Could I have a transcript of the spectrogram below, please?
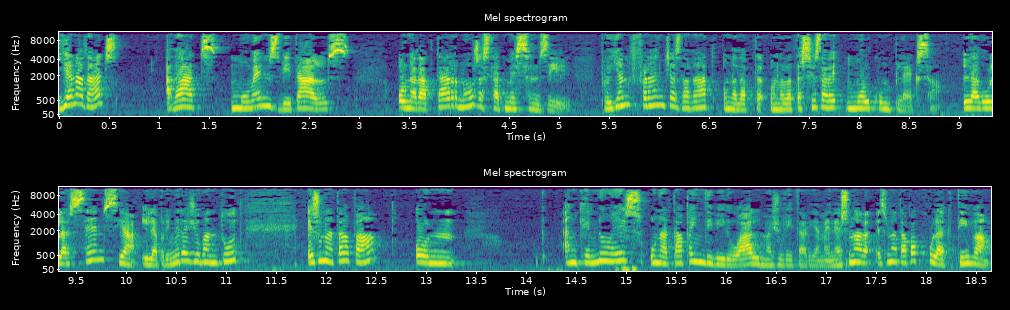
Hi ha edats, edats, moments vitals, on adaptar-nos ha estat més senzill però hi ha franges d'edat on, on l'adaptació esdevé molt complexa. L'adolescència i la primera joventut és una etapa on en què no és una etapa individual majoritàriament, és una, és una etapa col·lectiva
